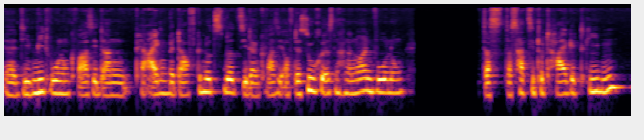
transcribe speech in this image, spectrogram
die Mietwohnung quasi dann per Eigenbedarf genutzt wird, sie dann quasi auf der Suche ist nach einer neuen Wohnung. Das, das hat sie total getrieben.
